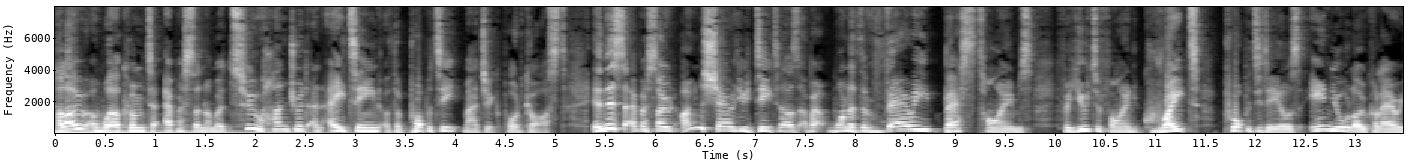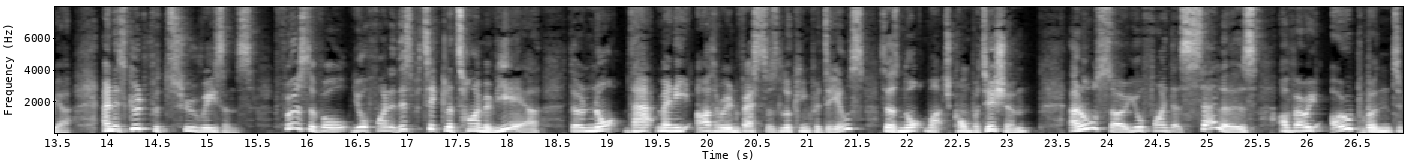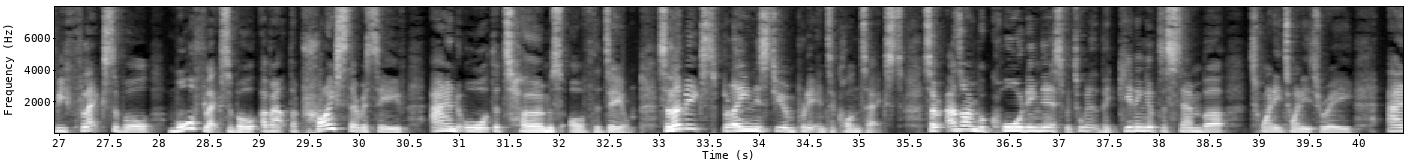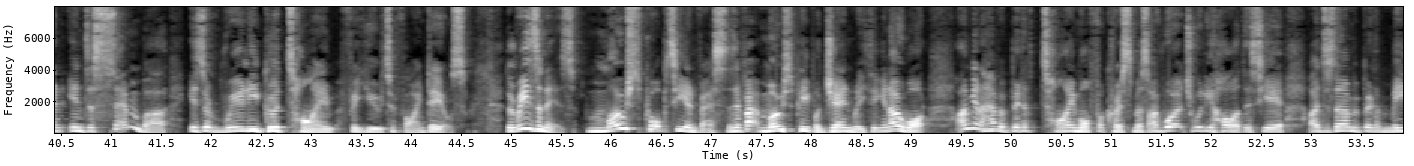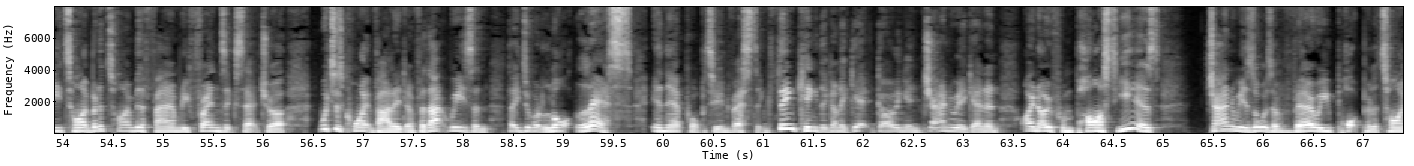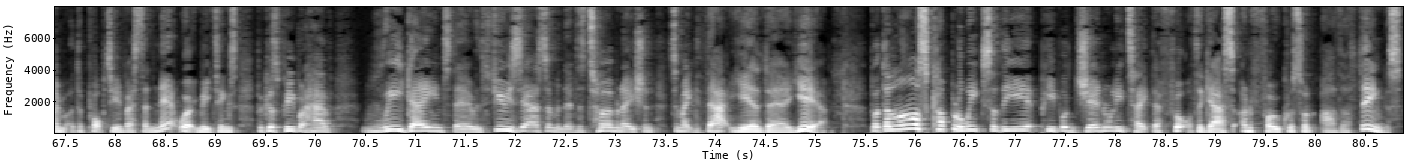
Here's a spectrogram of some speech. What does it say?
Hello and welcome to episode number 218 of the Property Magic Podcast. In this episode, I'm going to share with you details about one of the very best times for you to find great property deals in your local area. And it's good for two reasons. First of all, you'll find at this particular time of year, there are not that many other investors looking for deals, so there's not much competition. And also, you'll find that sellers are very open to be flexible, more flexible about the price they receive and or the terms of the deal. So let me explain this to you and put it into context. So as I'm recording this, we're talking at the beginning of December 2023, and in December is a really good time for you to find deals. The reason is most property investors, in fact, most people generally think, you know what, I'm going to have a bit of time off for Christmas. I've worked really hard this year. I deserve a bit of me time, a bit of time with the family, friends, etc., which is quite valid. And for that reason, they do a lot less in their property investing, thinking they're going to get going in January again. And I know from past years, January is always a very popular time at the property investor network meetings because people have regained their enthusiasm and their determination to make that year their year. But the last couple of weeks of the year, people generally take their foot off the gas and focus on other things.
